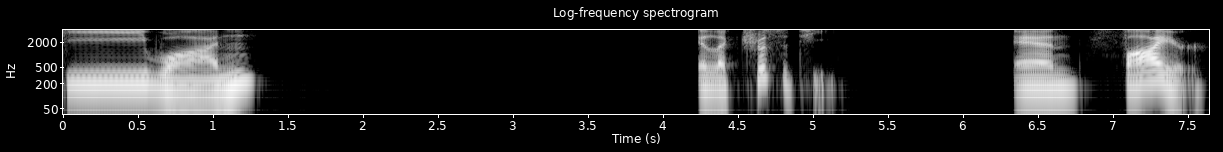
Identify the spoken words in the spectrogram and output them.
鱼丸 electricity and fire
